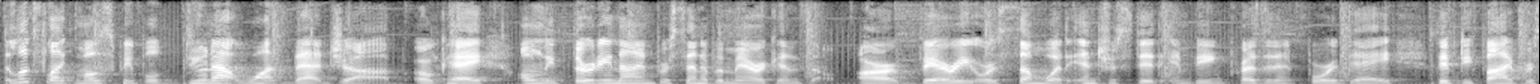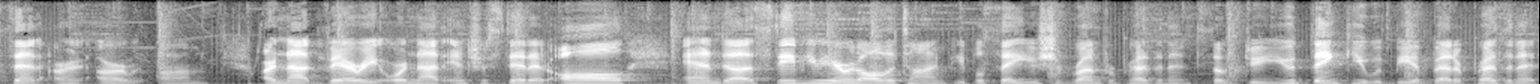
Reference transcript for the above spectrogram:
It looks like most people do not want that job, okay? Only 39% of Americans are very or somewhat interested in being president for a day, 55% are, are um, are not very or not interested at all. And uh, Steve, you hear it all the time. People say you should run for president. So, do you think you would be a better president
